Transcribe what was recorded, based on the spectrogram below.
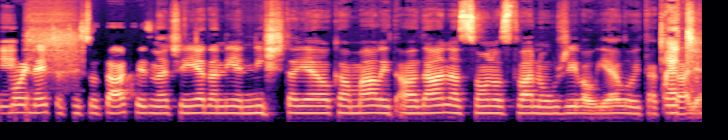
I... Moji nećaci su takvi, znači jedan nije ništa jeo kao mali, a danas ono stvarno uživa u jelu i tako dalje.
